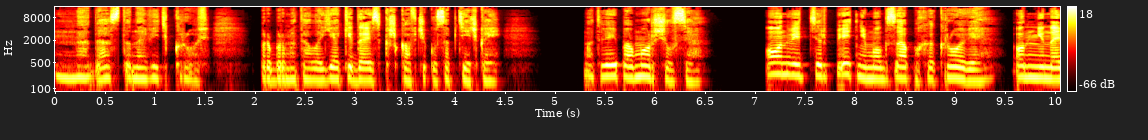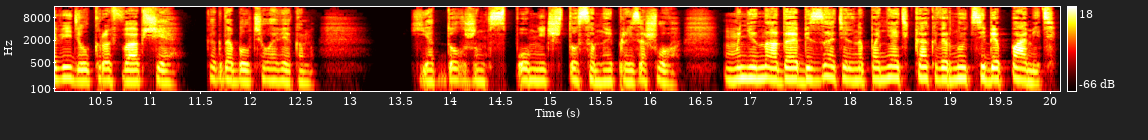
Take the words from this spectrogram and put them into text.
«Надо остановить кровь», — пробормотала я, кидаясь к шкафчику с аптечкой. Матвей поморщился. Он ведь терпеть не мог запаха крови, он ненавидел кровь вообще когда был человеком. Я должен вспомнить, что со мной произошло. Мне надо обязательно понять, как вернуть себе память.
